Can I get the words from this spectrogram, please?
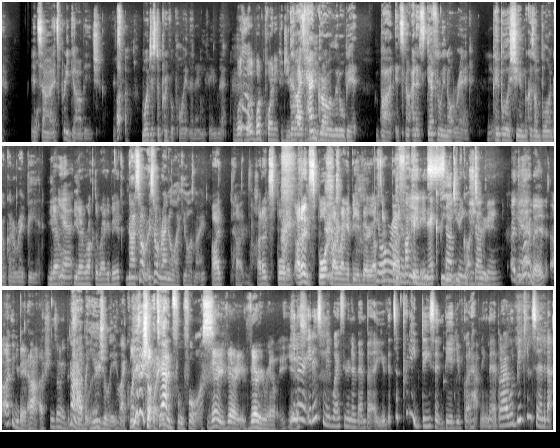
It's uh, it's pretty garbage. It's Uh, more just to prove a point than anything that What, what, what point could you that I can be grow a little bit, but it's not, and it's definitely not red. Yeah. People assume because I'm blonde, I've got a red beard. You don't. Yeah. You don't rock the Ranger beard. No, it's not. It's not Wrangler like yours, mate. I, I I don't sport it. I don't sport my Ranger beard very often. Your but Ranger fucking beard is neck beard you've something got too. At the yeah. moment, I think you're being harsh. There's only a bit No, no, but there. usually, like when it's- Usually. it's out in full force. very, very, very rarely. Yes. You know, it is midway through November. You, it's a pretty decent beard you've got happening there, but I would be concerned about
